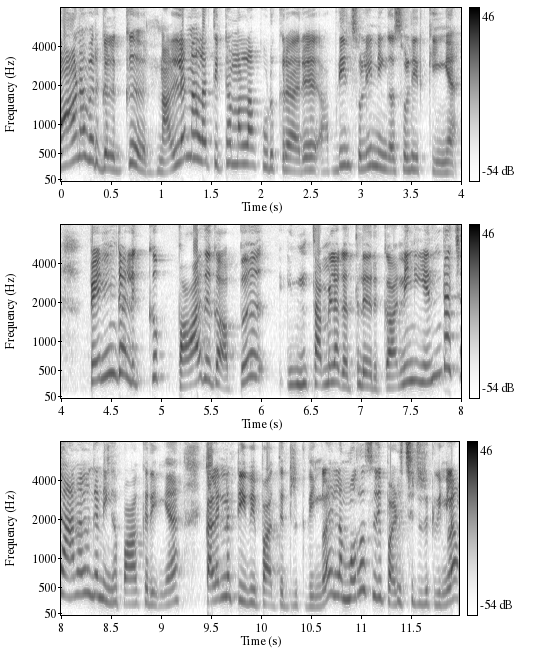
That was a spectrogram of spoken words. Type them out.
மாணவர்களுக்கு நல்ல நல்ல திட்டமெல்லாம் கொடுக்குறாரு அப்படின்னு சொல்லி நீங்கள் சொல்லியிருக்கீங்க. பெண்களுக்கு பாதுகாப்பு தமிழகத்தில் இருக்கா? நீங்கள் எந்த சேனலுங்க நீங்கள் பார்க்குறீங்க கலைஞர் டிவி பார்த்துட்டு இருக்கிறீங்களா இல்ல முரசொலி படிச்சுட்டு இருக்கிறீங்களா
